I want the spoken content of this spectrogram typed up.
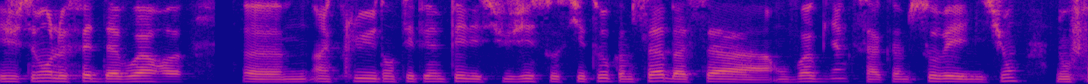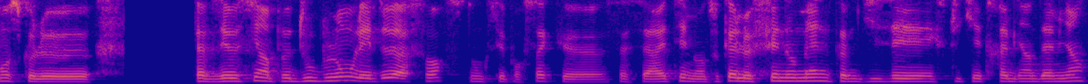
et justement le fait d'avoir... Euh, euh, inclus dans TPMP des sujets sociétaux comme ça, bah ça, on voit bien que ça a quand même sauvé l'émission. Donc je pense que le, ça faisait aussi un peu doublon les deux à force, donc c'est pour ça que ça s'est arrêté. Mais en tout cas, le phénomène, comme disait, expliquait très bien Damien,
